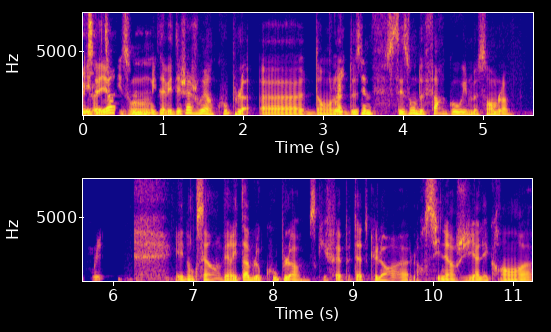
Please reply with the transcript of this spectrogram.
et d'ailleurs, ils, ont, mm. ils avaient déjà joué un couple euh, dans la deuxième saison de Fargo, il me semble. Oui. Et donc, c'est un véritable couple, ce qui fait peut-être que leur, leur synergie à l'écran euh,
